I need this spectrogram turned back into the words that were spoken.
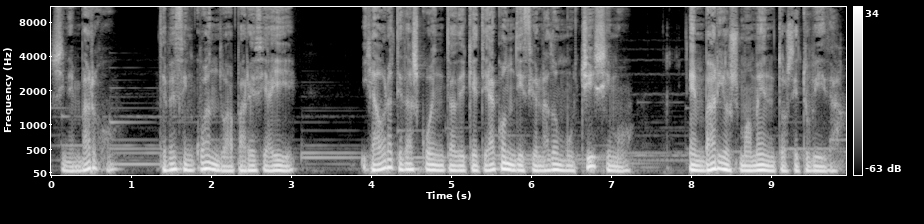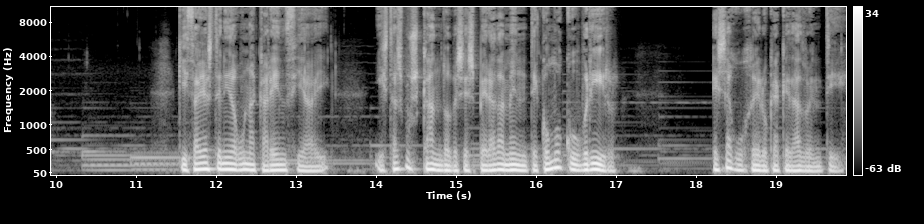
sin embargo, de vez en cuando aparece ahí y ahora te das cuenta de que te ha condicionado muchísimo en varios momentos de tu vida. Quizá hayas tenido alguna carencia y, estás buscando desesperadamente cómo cubrir ese agujero que ha quedado en ti.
